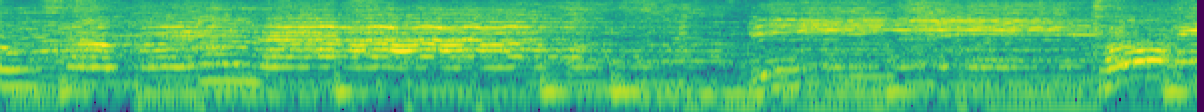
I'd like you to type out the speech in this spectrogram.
binigunan ka kung đi thôi.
